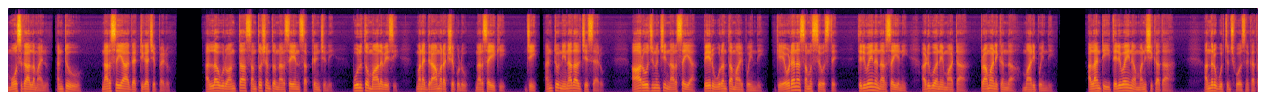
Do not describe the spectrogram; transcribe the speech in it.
మోసగాళ్ళ మాయలు అంటూ నరసయ్య గట్టిగా చెప్పాడు. అల్లా ఊరు అంతా సంతోషంతో నరసయ్యను సత్కరించింది. పూలతో మాల వేసి మన గ్రామ రక్షకుడు నరసయ్యకి జై అంటూ నినాదాలు చేశారు. ఆ రోజు నుంచి నరసయ్య పేరు ఊరంతా మారిపోయింది. ఎవడైనా సమస్య వస్తే తెలివైన నరసయ్యని అడుగు అనే మాట ప్రామాణికంగా మారిపోయింది. అలాంటి తెలివైన మనిషి కథ అందరూ గుర్తుంచుకోవాల్సిన కథ.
